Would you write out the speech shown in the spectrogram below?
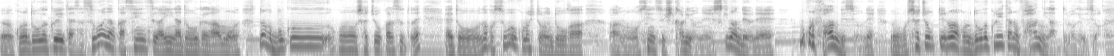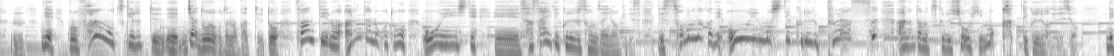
うん、この動画クリエイターさん、すごいなんかセンスがいいな動画が、もう、なんか僕、この社長からするとね、えっ、ー、と、なんかすごいこの人の動画、あの、センス光るよね。好きなんだよね。もうこれファンですよね。うん、この社長っていうのはこの動画クリエイターのファンになってるわけですよ。うん。で、このファンをつけるってね、じゃあどういうことなのかっていうと、ファンっていうのはあなたのことを応援して、えー、支えてくれる存在なわけです。で、その中で応援もしてくれるプラス、あなたの作る商品も買ってくれるわけですよ。で、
